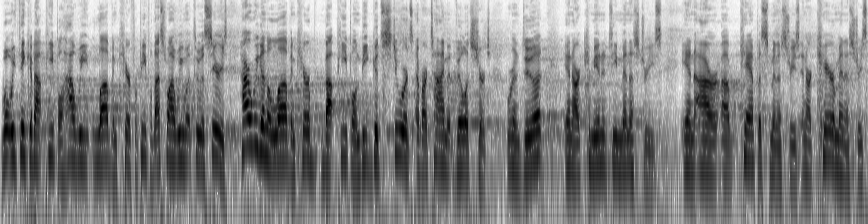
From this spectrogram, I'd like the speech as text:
what we think about people, how we love and care for people. That's why we went through a series. How are we going to love and care about people and be good stewards of our time at Village Church? We're going to do it in our community ministries, in our uh, campus ministries, in our care ministries,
